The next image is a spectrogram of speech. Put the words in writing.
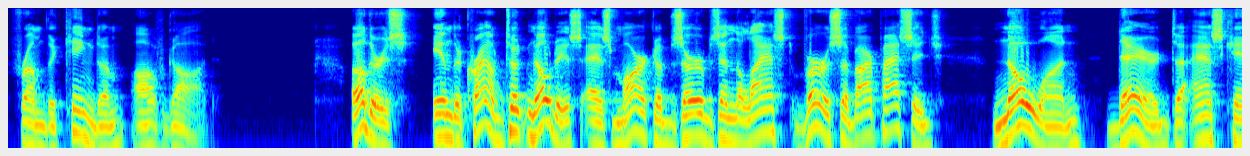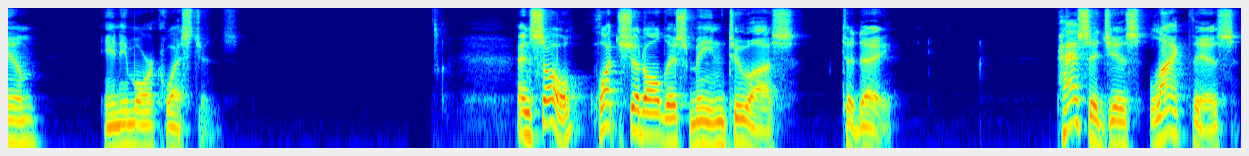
from the kingdom of God. Others in the crowd took notice, as Mark observes in the last verse of our passage, no one dared to ask him any more questions. And so, what should all this mean to us today? Passages like this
